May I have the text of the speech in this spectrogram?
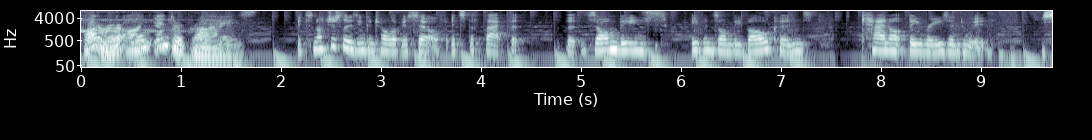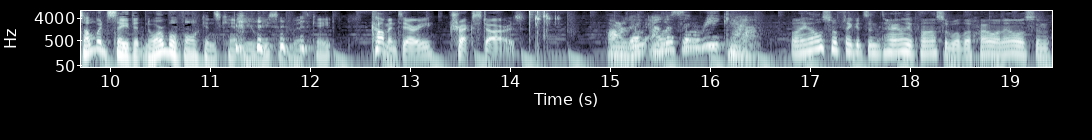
Horror on Enterprise. It's not just losing control of yourself; it's the fact that that zombies, even zombie Vulcans, cannot be reasoned with. Some would say that normal Vulcans can't be reasoned with, Kate. Commentary Trek Stars. Harlan Ellison recap. Well, I also think it's entirely possible that Harlan Ellison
